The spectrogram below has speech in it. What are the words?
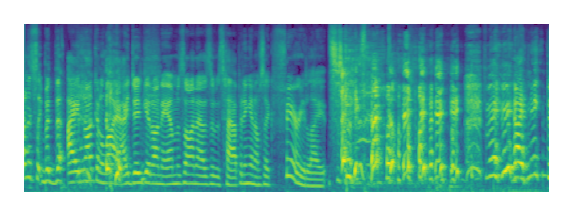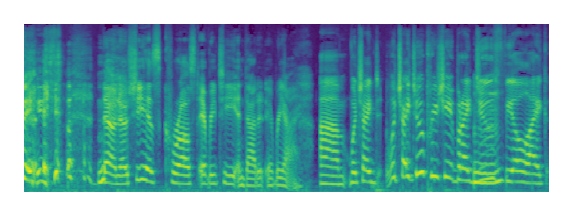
honestly, but the, I'm not gonna lie. I did get on Amazon as it was happening, and I was like, fairy lights. Maybe I need these. no, no, she has crossed every T and dotted every I. um, which I which I do appreciate, but I do Mm-hmm. feel like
